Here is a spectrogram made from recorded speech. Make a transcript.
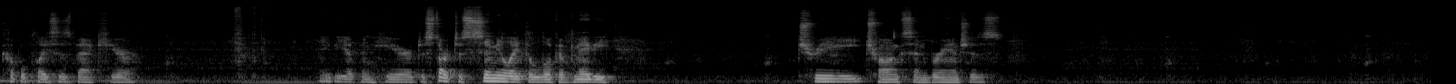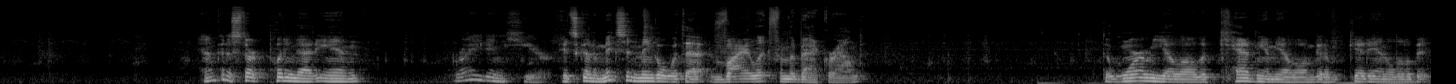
a couple places back here. Maybe up in here to start to simulate the look of maybe tree trunks and branches. And I'm going to start putting that in right in here. It's going to mix and mingle with that violet from the background. The warm yellow, the cadmium yellow, I'm going to get in a little bit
